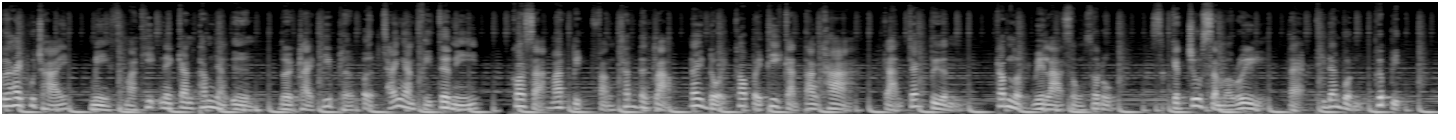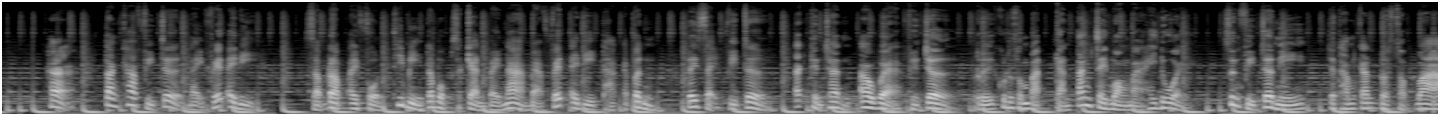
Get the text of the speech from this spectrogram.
เพื่อให้ผู้ใช้มีสมาธิในการทำอย่างอื่น โดยใครที่เผลอเปิดใช้งานฟีเจอร์นี้ ก็สามารถปิดฟังก์ชันดังกล่าว ได้โดยเข้าไปที่การตั้งค่า การแจ้งเตือนกำหนดเวลาส่งสรุป Schedule Summary แต่ที่ด้านบนเพื่อปิด 5. ตั้งค่าฟีเจอร์ใน Face ID สำหรับ iPhone ที่มีระบบสแกนใบหน้าแบบ Face ID ทาง Apple ได้ใส่ฟีเจอร์ Attention Aware Feature หรือคุณสมบัติการตั้งใจมองมาให้ด้วย ซึ่งฟีเจอร์นี้จะทำการตรวจสอบว่า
